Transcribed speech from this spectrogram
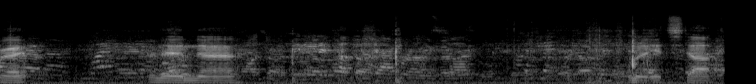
Right. And then uh, Stop.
